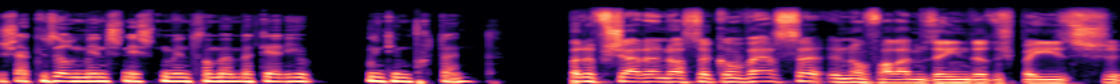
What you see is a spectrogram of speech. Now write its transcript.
já que os alimentos neste momento são uma matéria muito importante. Para fechar a nossa conversa, não falamos ainda dos países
